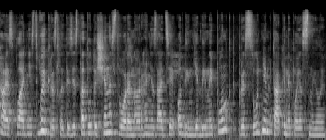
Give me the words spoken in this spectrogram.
Полягає складність викреслити зі статуту ще не створеної організації один єдиний пункт, присутнім так і не пояснили.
